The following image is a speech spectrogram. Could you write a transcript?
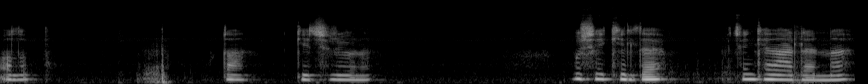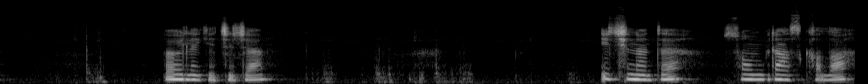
alıp buradan geçiriyorum. Bu şekilde bütün kenarlarını böyle geçeceğim. İçine de son biraz kala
